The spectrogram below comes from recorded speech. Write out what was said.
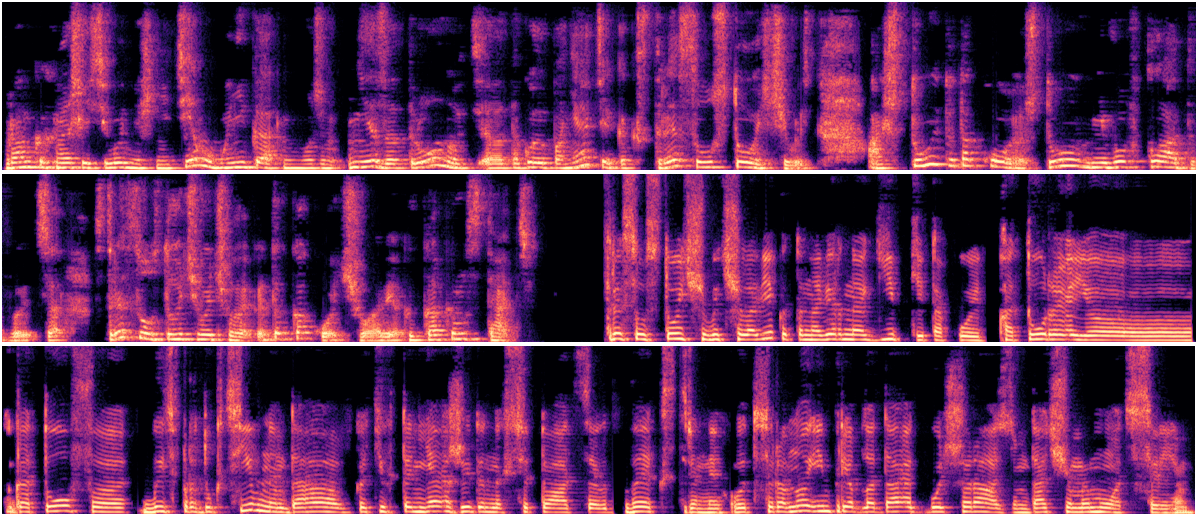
В рамках нашей сегодняшней темы мы никак не можем не затронуть э, такое понятие, как стрессоустойчивость. А что это такое? Что в него вкладывается? Стрессоустойчивый человек — это какой человек и как им стать? Стрессоустойчивый человек — это, наверное, гибкий такой, который э, готов э, быть продуктивным да, в каких-то неожиданных ситуациях, в экстренных. Вот все равно им преобладает больше разум, да, чем эмоции.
